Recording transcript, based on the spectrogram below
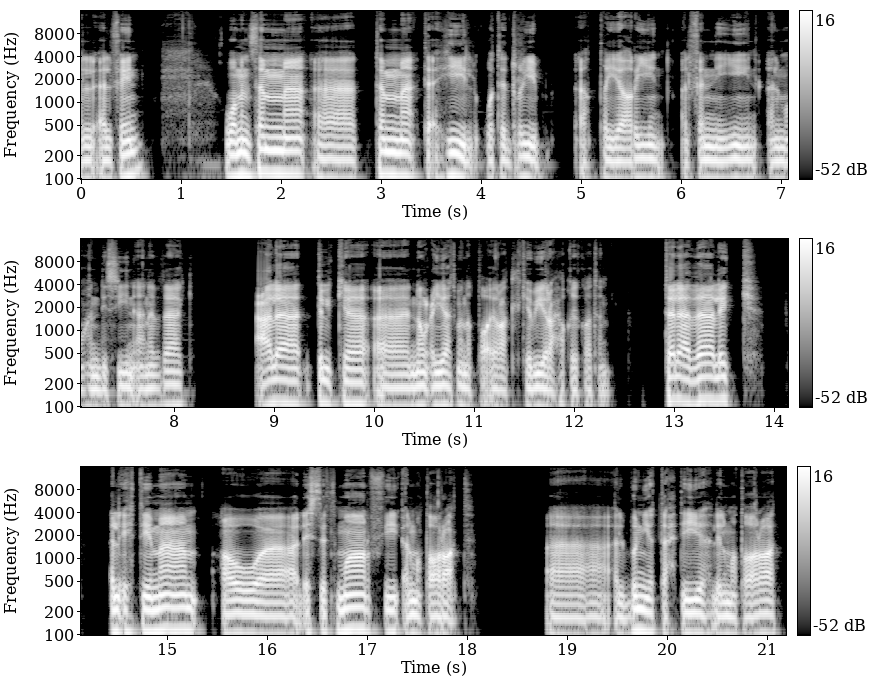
الألفين ومن ثم تم تأهيل وتدريب الطيارين الفنيين المهندسين آنذاك على تلك نوعيات من الطائرات الكبيرة حقيقة. تلا ذلك الاهتمام أو الاستثمار في المطارات. البنية التحتية للمطارات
